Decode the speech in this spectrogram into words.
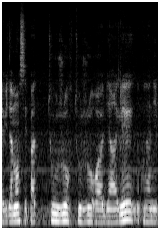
Évidemment, c'est pas toujours toujours euh, bien réglé. Donc on a dit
